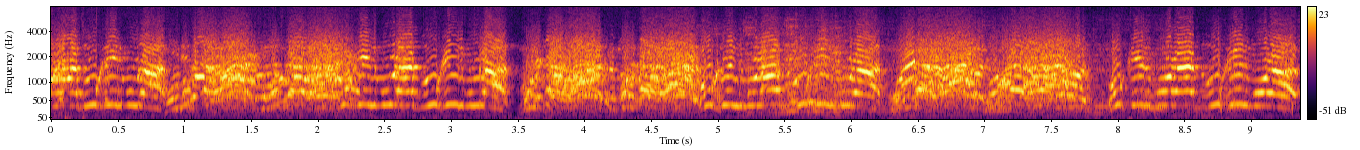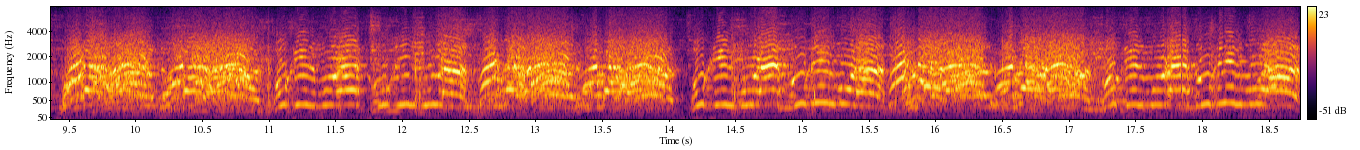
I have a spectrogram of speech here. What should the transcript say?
মুরাদ উকিল মুরাদ। উকিল মুরাদ উকিল মুরাদ। উকিল মুরাদ উকিল মুরাদ। উকিল মুরাদ উকিল মুরাদ। উকিল মুরাদ উকিল মুরাদ। উকিল মুরাদ উকিল মুরাদ। উকিল মুরাদ উকিল মুরাদ।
